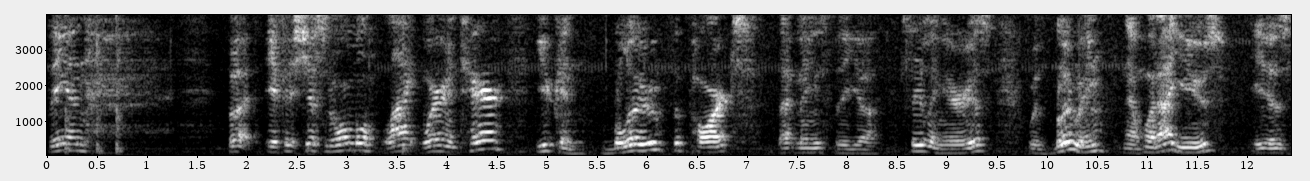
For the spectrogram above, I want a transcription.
then, but if it's just normal light wear and tear, you can blue the parts, that means the uh, sealing areas, with bluing. Now what I use is,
